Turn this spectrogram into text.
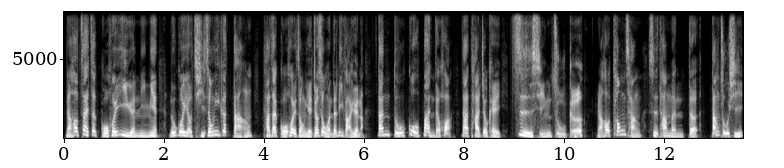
然后在这国会议员里面，如果有其中一个党，他在国会中，也就是我们的立法院啊，单独过半的话，那他就可以自行组阁，然后通常是他们的。党主席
